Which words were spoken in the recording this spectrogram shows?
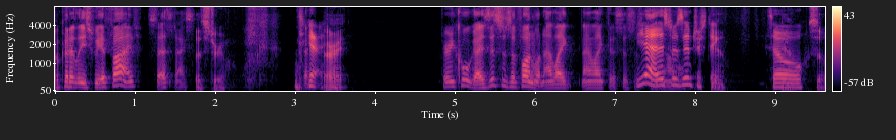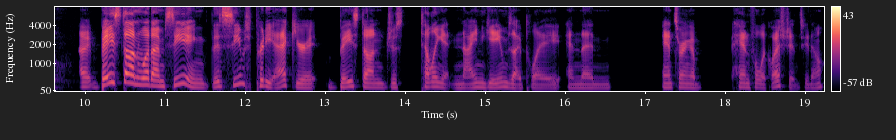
Okay. but at least we have five, so that's nice. That's true. Yeah. All right. Very cool, guys. This was a fun one. I like. I like this. This is Yeah, pretty this was interesting. Yeah. So, yeah. So I, based on what I'm seeing, this seems pretty accurate based on just telling it nine games I play and then answering a handful of questions, you know?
